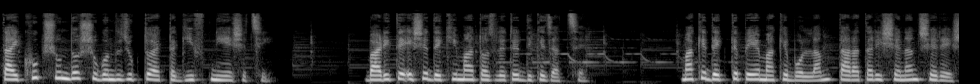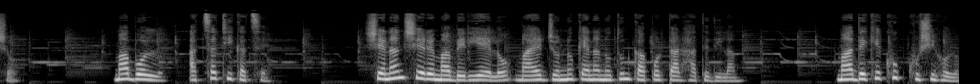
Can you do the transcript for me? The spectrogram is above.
তাই খুব সুন্দর সুগন্ধযুক্ত একটা গিফট নিয়ে এসেছি। বাড়িতে এসে দেখি মা টয়লেটের দিকে যাচ্ছে। মাকে দেখতে পেয়ে মাকে বললাম, তাড়াতাড়ি সেনান সেরে এসো। মা বলল আচ্ছা ঠিক আছে। সেনান সেরে মা বেরিয়ে এলো, মায়ের জন্য কেনা নতুন কাপড় তার হাতে দিলাম। মা দেখে খুব খুশি হল।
